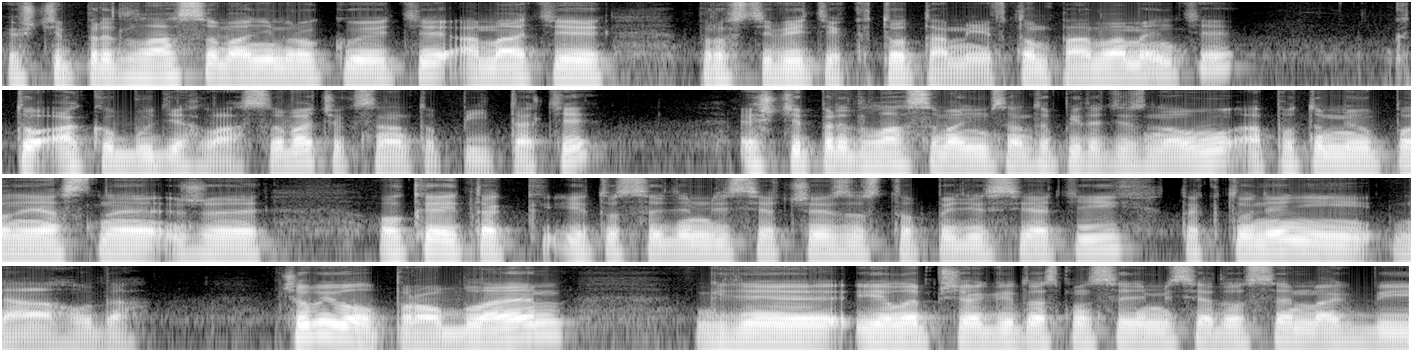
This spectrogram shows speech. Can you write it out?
ešte pred hlasovaním rokujete a máte, proste viete, kto tam je v tom parlamente, kto ako bude hlasovať, ak sa na to pýtate. Ešte pred hlasovaním sa na to pýtate znovu a potom je úplne jasné, že OK, tak je to 76 zo 150, tak to není náhoda. Čo by bol problém, kde je lepšie, ak je to aspoň 78, ak by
